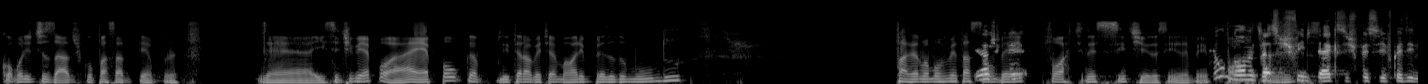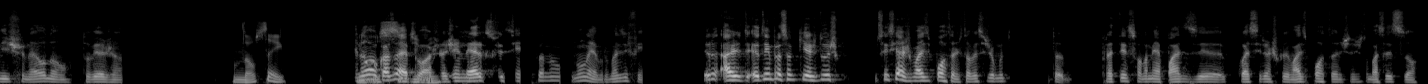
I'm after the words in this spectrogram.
comoditizados com o passar do tempo, né? É, e se tiver, pô, a Apple, que é literalmente é a maior empresa do mundo, fazendo uma movimentação bem que... forte nesse sentido, assim, né? Bem Tem um forte, nome para essas fintechs específicas de nicho, né? Ou não? Tô viajando. Não sei. Não, é o caso da Apple, eu acho. É genérico o suficiente pra não, não lembro, mas enfim. Eu, eu tenho a impressão que as duas, não sei se é as mais importantes, talvez seja muito, pretensão da minha parte dizer quais seriam as coisas mais importantes antes de tomar essa decisão.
